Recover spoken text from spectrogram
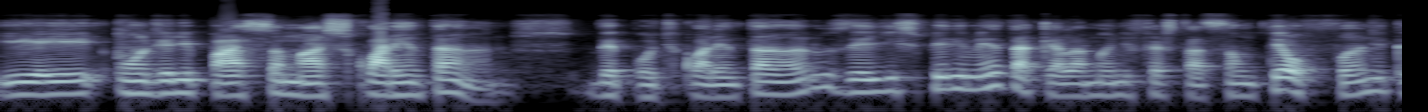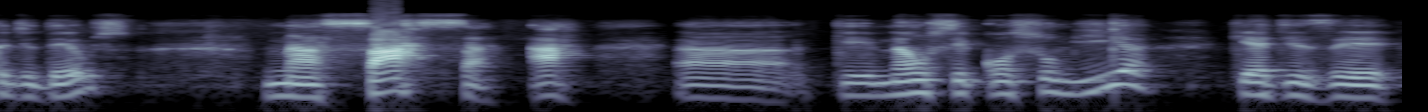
e onde ele passa mais 40 anos. Depois de 40 anos, ele experimenta aquela manifestação teofânica de Deus na sarça ah, ah, que não se consumia quer dizer,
